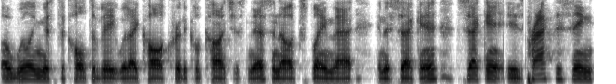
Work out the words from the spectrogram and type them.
a willingness to cultivate what I call critical consciousness, and I'll explain that in a second. Second is practicing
